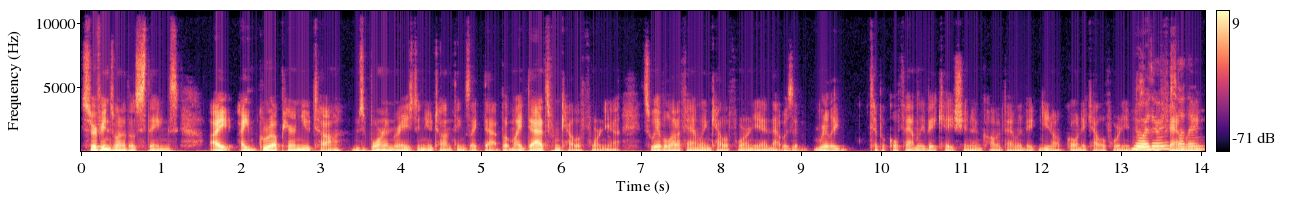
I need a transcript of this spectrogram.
surfing's one of those things. I, I grew up here in Utah. I was born and raised in Utah and things like that. But my dad's from California. So we have a lot of family in California. And that was a really typical family vacation and common family, va- you know, going to California and visiting Northern, the family. southern?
